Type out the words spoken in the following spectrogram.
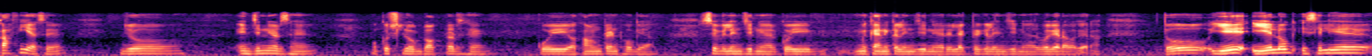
काफ़ी ऐसे हैं जो इंजीनियर्स हैं और कुछ लोग डॉक्टर्स हैं, कोई अकाउंटेंट हो गया सिविल इंजीनियर कोई मैकेनिकल इंजीनियर इलेक्ट्रिकल इंजीनियर वगैरह वगैरह। तो ये ये लोग इसीलिए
